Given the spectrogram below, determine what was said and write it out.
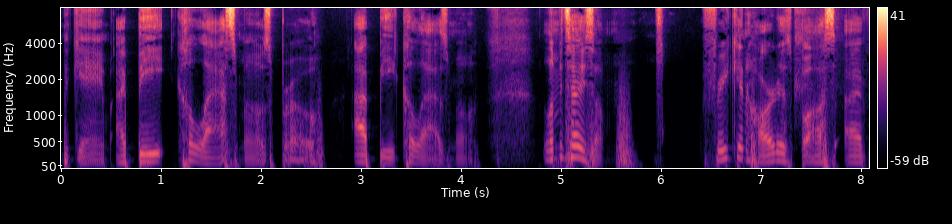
the game. I beat Calasmos, bro. I beat Calasmo. Let me tell you something freaking hardest boss I've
